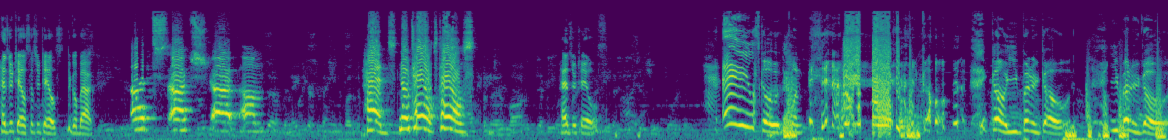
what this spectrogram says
Heads or tails? Heads or tails? To go back. Uh, it's, uh, sh- uh, um, heads. No, tails, tails. Heads or tails? decision for them. Hey, let's go. Come on. go, go. You better go. You better go.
